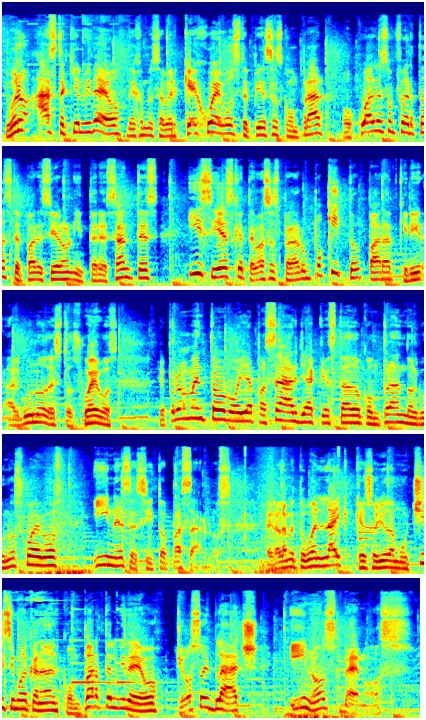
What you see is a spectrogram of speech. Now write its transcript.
Y bueno, hasta aquí el video. Déjame saber qué juegos te piensas comprar o cuáles ofertas te parecieron interesantes y si es que te vas a esperar un poquito para adquirir alguno de estos juegos. Yo por el momento voy a pasar ya que he estado comprando algunos juegos y necesito pasarlos. Regálame tu buen like que eso ayuda muchísimo al canal, comparte el video, yo soy Blatch y nos vemos.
